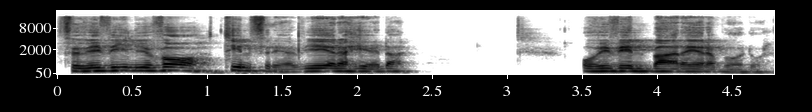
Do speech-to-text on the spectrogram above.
För vi vill ju vara till för er. Vi är era herdar. Och vi vill bära era bördor.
